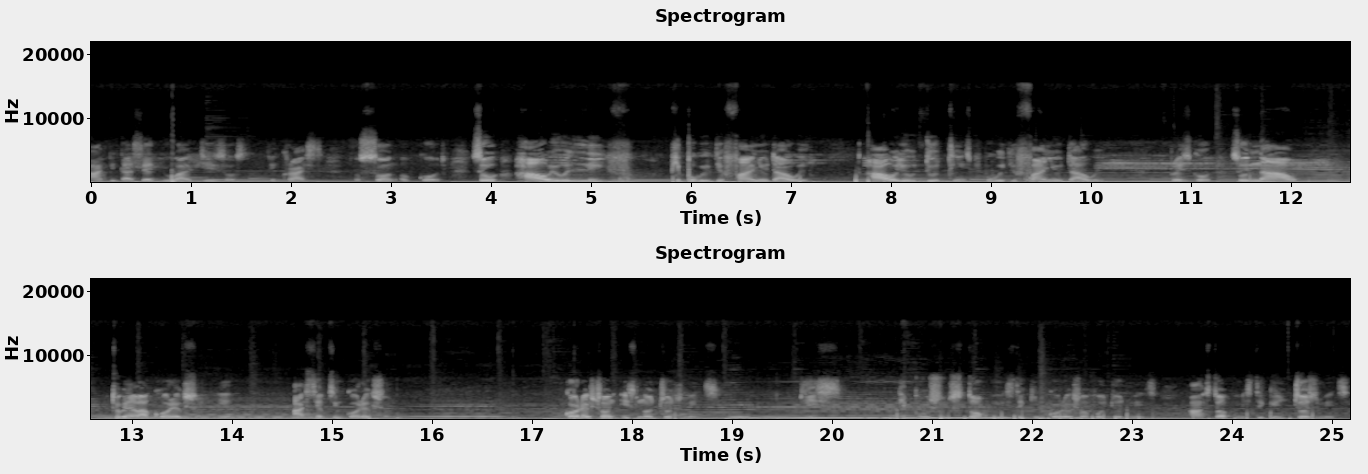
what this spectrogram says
And Peter said, You are Jesus, the Christ, the Son of God. So, how you live, people will define you that way. How you do things, people will define you that way. Praise God. So, now, talking about correction here, accepting correction. Correction is not judgment. Please people should stop mistaking correction for judgment and stop mistaking judgment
